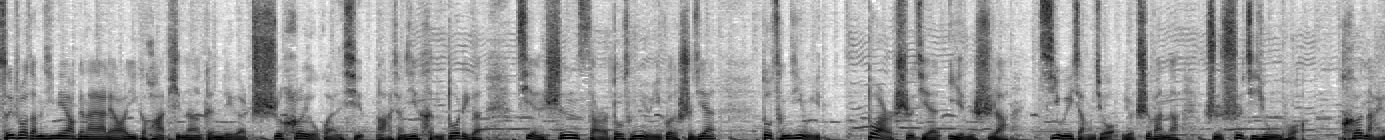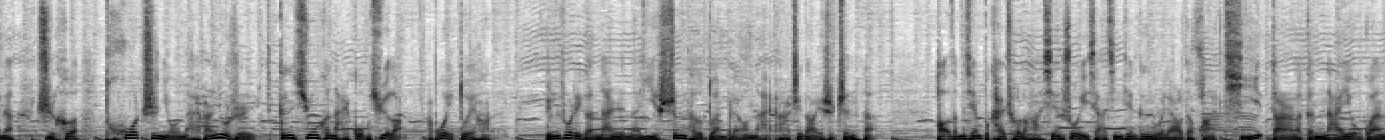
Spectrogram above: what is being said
所以说，咱们今天要跟大家聊一个话题呢，跟这个吃喝有关系啊。相信很多这个健身色儿都曾经有一过的时间，都曾经有一段时间饮食啊极为讲究，就吃饭呢只吃鸡胸脯，喝奶呢只喝脱脂牛奶，反正就是跟胸和奶过不去了啊。不过也对哈，有人说这个男人呢一生他都断不了奶啊，这倒也是真的。好，咱们先不开车了哈，先说一下今天跟各位聊的话题，当然了，跟奶有关，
